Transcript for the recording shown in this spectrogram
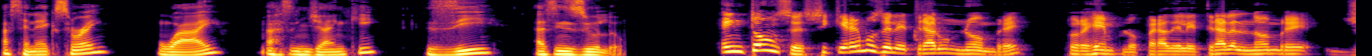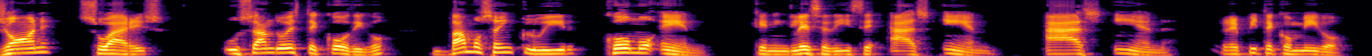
as in X-Ray, Y as in Yankee, Z as in Zulu. Entonces, si queremos deletrear un nombre, por ejemplo, para deletrear el nombre John Suárez, usando este código, vamos a incluir como en, que en inglés se dice as in, as in. Repite conmigo,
